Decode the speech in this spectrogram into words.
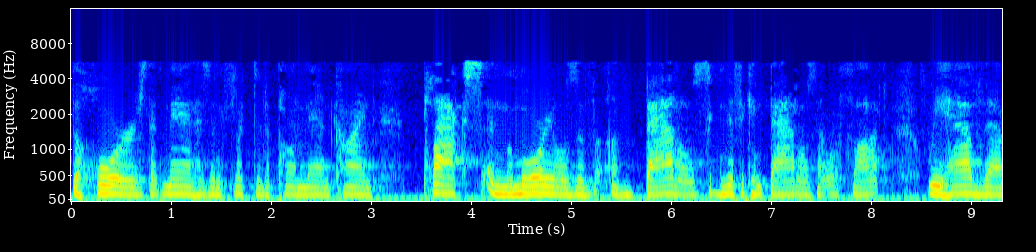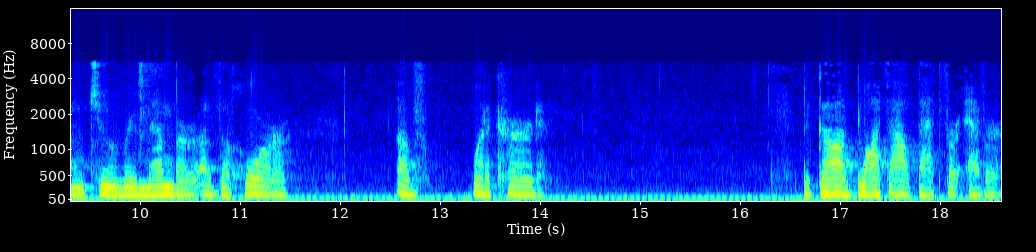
the horrors that man has inflicted upon mankind? plaques and memorials of, of battles, significant battles that were fought. We have them to remember of the horror of what occurred. But God blots out that forever.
